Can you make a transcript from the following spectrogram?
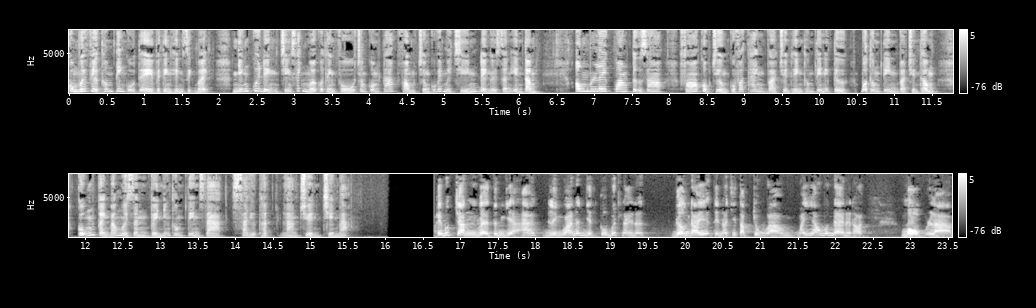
Cùng với việc thông tin cụ thể về tình hình dịch bệnh, những quy định chính sách mới của thành phố trong công tác phòng chống COVID-19 để người dân yên tâm, ông Lê Quang Tự Do, Phó Cục trưởng Cục Phát thanh và Truyền hình Thông tin điện tử, Bộ Thông tin và Truyền thông cũng cảnh báo người dân về những thông tin giả, sai sự thật lan truyền trên mạng. Cái bức tranh về tin giả liên quan đến dịch Covid này nó gần đây thì nó chỉ tập trung vào mấy nhóm vấn đề này thôi. Một là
